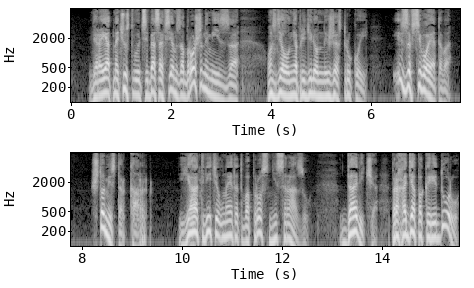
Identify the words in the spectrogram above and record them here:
— Вероятно, чувствуют себя совсем заброшенными из-за он сделал неопределенный жест рукой. «Из-за всего этого». «Что, мистер Карр?» Я ответил на этот вопрос не сразу. Давича, проходя по коридору,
